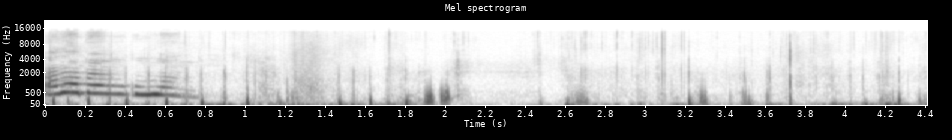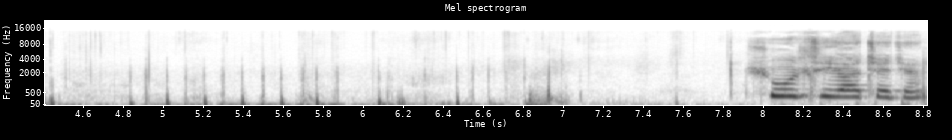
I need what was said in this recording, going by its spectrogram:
Ama ben kullandım. Şu ultiyi açacağım.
